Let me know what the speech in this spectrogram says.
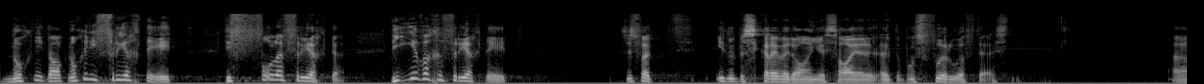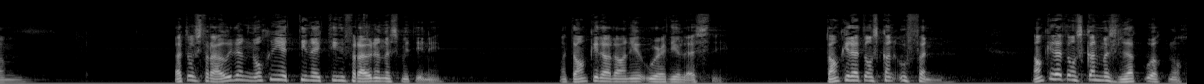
nog nie dalk, nog nie die vreugde het, die volle vreugde, die eeuwige vreugde het, soos wat jy wil beskryf daar in Jesaja, dat op ons voorhoofde is nie. Um, dat ons verhouding nog nie een 10 uit 10 verhouding is met jy nie, maar dankie dat daar nie een oordeel is nie. Dankie dat ons kan oefen, dankie dat ons kan misluk ook nog,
